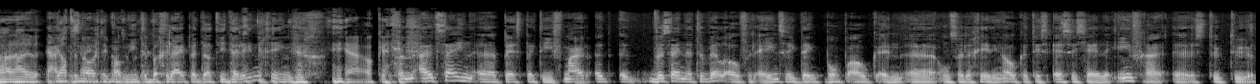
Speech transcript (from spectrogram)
Nou, nou, ja, je had er nooit niet te begrijpen dat hij erin ging. ja, oké. Okay. Vanuit zijn uh, perspectief. Maar uh, we zijn het er wel over eens. Ik denk Bob ook en uh, onze regering ook. Het is essentiële infrastructuur.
